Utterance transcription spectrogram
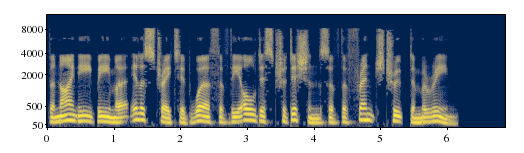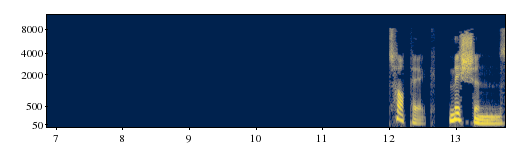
the 9E BIMA illustrated worth of the oldest traditions of the French troupe de marine. Missions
